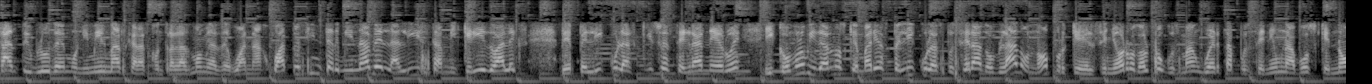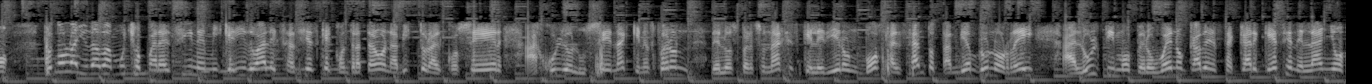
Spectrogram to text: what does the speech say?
Santo y Blue Demon y Mil Máscaras contra las momias de Guanajuato. Es interminable la lista, mi querido Alex, de películas que hizo este gran héroe y cómo olvidarnos que en varias películas pues era doblado, ¿no? Porque el señor Rodolfo Guzmán Huerta pues tenía una voz que no, pues no lo ayudaba mucho para el cine, mi querido Alex, así es que contrataron a Víctor Alcocer, a Julio Lucena, quienes fueron de los personajes que le dieron voz al santo, también Bruno Rey al último, pero bueno, cabe destacar que es en el año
